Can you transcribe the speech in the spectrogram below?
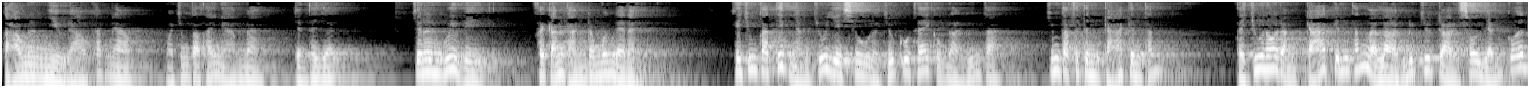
tạo nên nhiều đạo khác nhau mà chúng ta thấy ngày hôm nay trên thế giới. Cho nên quý vị phải cẩn thận trong vấn đề này. Khi chúng ta tiếp nhận Chúa Giêsu là Chúa cứu thế cuộc đời chúng ta, chúng ta phải tin cả Kinh Thánh. Tại Chúa nói rằng cả Kinh Thánh là lời của Đức Chúa Trời soi dẫn có ích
